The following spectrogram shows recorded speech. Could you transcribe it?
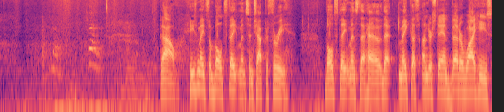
Now, he's made some bold statements in chapter 3. Bold statements that, have, that make us understand better why he's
